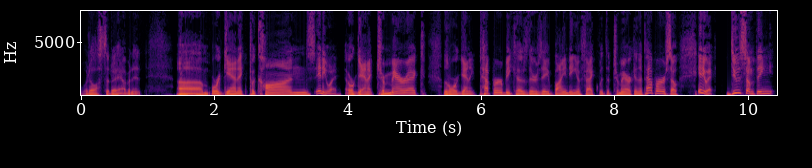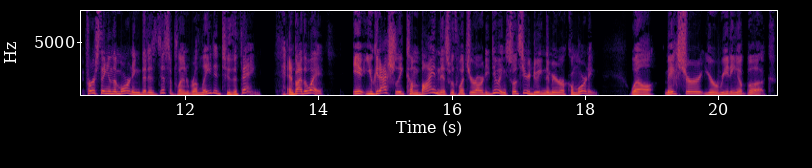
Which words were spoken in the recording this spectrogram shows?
What else did I have in it? Um, organic pecans. Anyway, organic turmeric, little organic pepper because there's a binding effect with the turmeric and the pepper. So anyway, do something first thing in the morning that is disciplined related to the thing. And by the way, it, you could actually combine this with what you're already doing. So let's say you're doing the miracle morning. Well, make sure you're reading a book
